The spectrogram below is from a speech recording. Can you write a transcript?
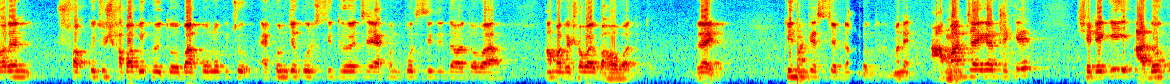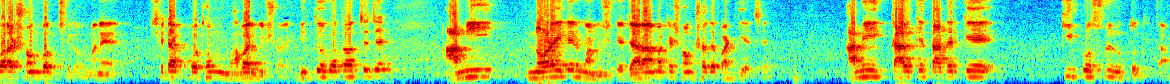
ধরেন সবকিছু স্বাভাবিক হইতো বা কোনো কিছু, এখন যে পরিস্থিতি হয়েছে, এখন পরিস্থিতিতে হয়তো বা আমাকে সবাই বাহবা দিত রাইট কিন্তু আমাকে স্টেপ ডাউন করতে। মানে আমার জায়গা থেকে সেটা কি আদৌ করা সম্ভব ছিল? মানে সেটা প্রথম ভাবার বিষয়। দ্বিতীয় কথা হচ্ছে যে, আমি নড়াইলের মানুষকে, যারা আমাকে সংসদে পাঠিয়েছে, আমি কালকে তাদেরকে কি প্রশ্নের উত্তর দিতাম?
